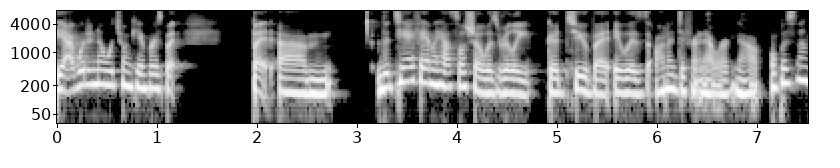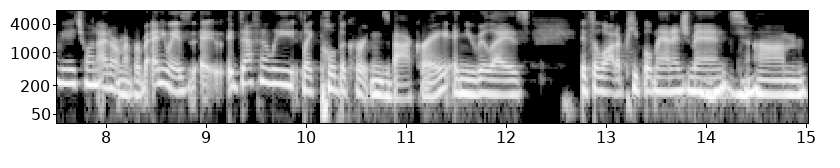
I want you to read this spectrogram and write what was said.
Yeah, I wouldn't know which one came first, but but um, the Ti Family Hustle show was really good too. But it was on a different network now, or was it on VH1? I don't remember. But anyways, it, it definitely like pulled the curtains back, right? And you realize it's a lot of people management. Mhm. Um,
